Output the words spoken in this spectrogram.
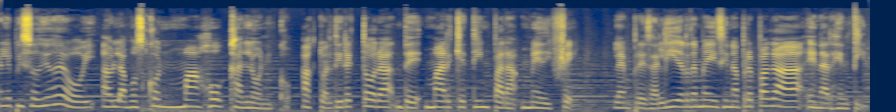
Para el episodio de hoy hablamos con Majo Calónico, actual directora de marketing para Medife, la empresa líder de medicina prepagada en Argentina.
